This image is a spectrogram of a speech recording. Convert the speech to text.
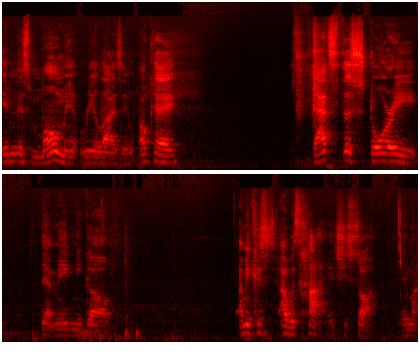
in this moment realizing, okay, that's the story that made me go. I mean, because I was high and she saw it in my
